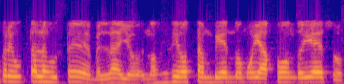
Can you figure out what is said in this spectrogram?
preguntarles a ustedes, ¿verdad? Yo no sé si lo están viendo muy a fondo y eso,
